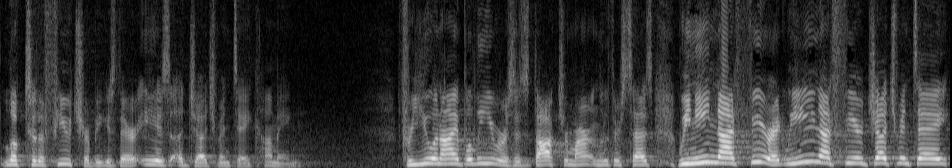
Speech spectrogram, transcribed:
Look to the future because there is a Judgment Day coming. For you and I, believers, as Dr. Martin Luther says, we need not fear it. We need not fear Judgment Day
